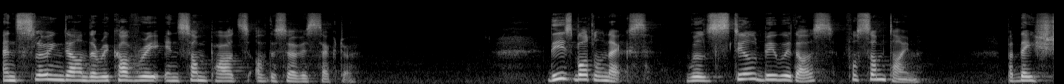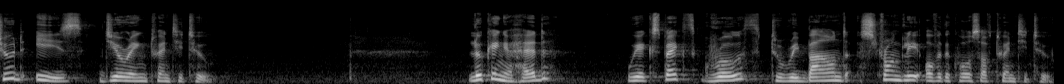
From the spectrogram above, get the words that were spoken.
and slowing down the recovery in some parts of the service sector. These bottlenecks will still be with us for some time, but they should ease during 22. Looking ahead, we expect growth to rebound strongly over the course of 22.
